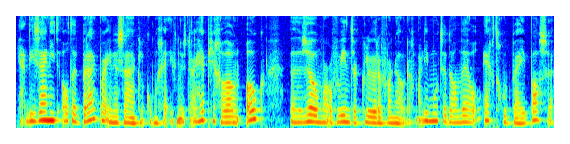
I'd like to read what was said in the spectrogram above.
ja, die zijn niet altijd bruikbaar in een zakelijke omgeving. Dus daar heb je gewoon ook uh, zomer- of winterkleuren voor nodig. Maar die moeten dan wel echt goed bij je passen.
